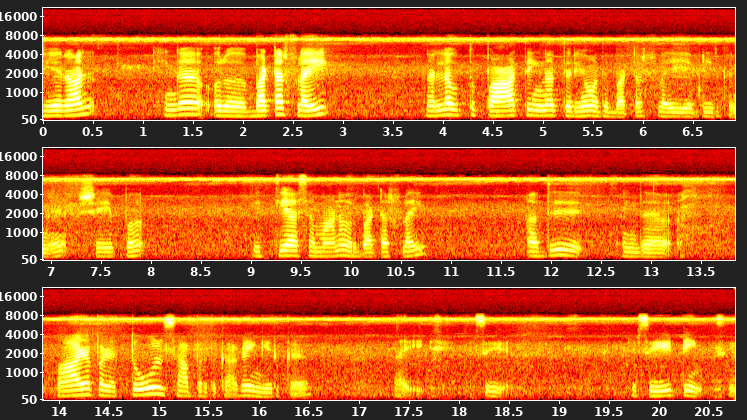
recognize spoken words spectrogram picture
டியரால் இங்கே ஒரு பட்டர்ஃப்ளை நல்லா உத்து பார்த்தீங்கன்னா தெரியும் அது பட்டர்ஃப்ளை எப்படி இருக்குன்னு. ஷேப்பு வித்தியாசமான ஒரு பட்டர்ஃப்ளை அது இந்த வாழைப்பழ தோல் சாப்பிட்றதுக்காக இங்கே இருக்கு. இட்ஸ் ஈட்டிங் சி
